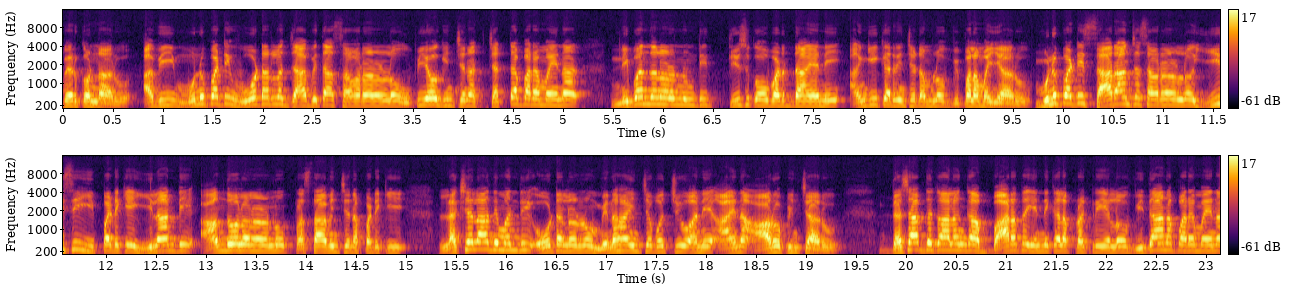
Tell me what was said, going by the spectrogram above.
పేర్కొన్నారు. అవి మునుపటి ఓటర్ల జాబితా సవరణలో ఉపయోగించిన చట్టపరమైన నిబంధనల నుండి తీసుకోబడ్డాయని అంగీకరించడంలో విఫలమయ్యారు. మునుపటి సారాంశ సవరణలో ఈసీ ఇప్పటికే ఇలాంటి ఆందోళనలను ప్రస్తావించినప్పటికీ లక్షలాది మంది ఓటర్లను మినహాయించవచ్చు అని ఆయన ఆరోపించారు. దశాబ్ద కాలంగా భారత ఎన్నికల ప్రక్రియలో విధానపరమైన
